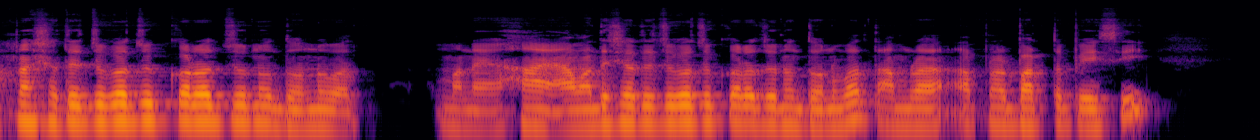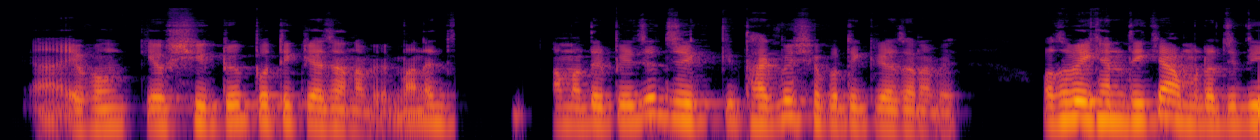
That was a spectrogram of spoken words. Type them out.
আপনার সাথে যোগাযোগ করার জন্য ধন্যবাদ। মানে হ্যাঁ আমাদের সাথে যোগাযোগ করার জন্য ধন্যবাদ। আমরা আপনার বার্তা পেয়েছি এবং কেউ শীঘ্রই প্রতিক্রিয়া জানাবে। মানে আমাদের পেজে যে থাকবে সে প্রতিক্রিয়া জানাবে। অথবা এখান থেকে আমরা যদি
